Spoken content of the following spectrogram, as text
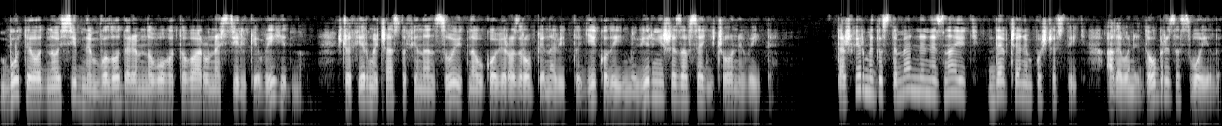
Бути одноосібним володарем нового товару настільки вигідно, що фірми часто фінансують наукові розробки навіть тоді, коли ймовірніше за все нічого не вийде. Та ж фірми достеменно не знають, де вченим пощастить, але вони добре засвоїли.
